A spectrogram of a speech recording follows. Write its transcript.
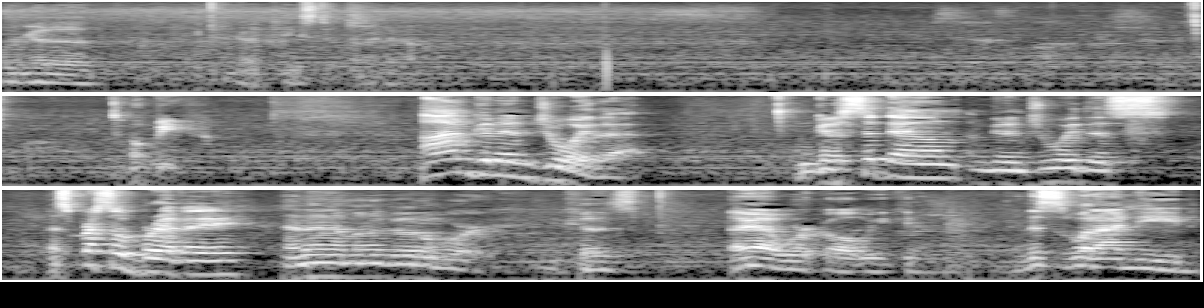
we're gonna we're gonna taste it right now. Oh yeah, I'm gonna enjoy that. I'm gonna sit down. I'm gonna enjoy this espresso breve, and then I'm gonna go to work because I gotta work all weekend, and this is what I need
